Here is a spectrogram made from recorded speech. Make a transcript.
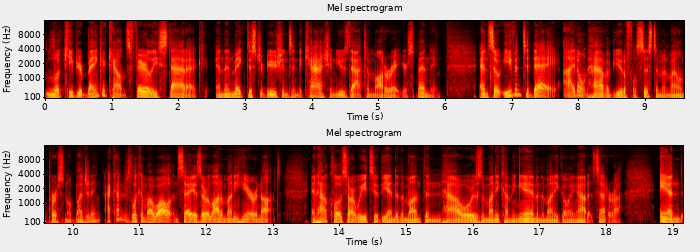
look keep your bank accounts fairly static and then make distributions into cash and use that to moderate your spending. And so even today, I don't have a beautiful system in my own personal budgeting. I kind of just look at my wallet and say, is there a lot of money here or not? And how close are we to the end of the month and how is the money coming in and the money going out, et cetera. And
